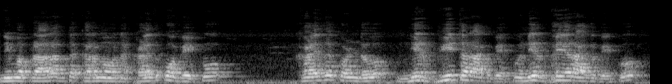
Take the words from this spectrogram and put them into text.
ನಿಮ್ಮ ಪ್ರಾರಬ್ಧ ಕರ್ಮವನ್ನು ಕಳೆದುಕೋಬೇಕು. ಕಳೆದುಕೊಂಡು ನಿರ್ಭೀತರಾಗಬೇಕು, ನಿರ್ಭಯರಾಗಬೇಕು.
